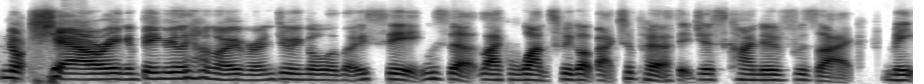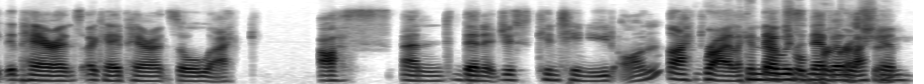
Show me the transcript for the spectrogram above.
not showering and being really hungover and doing all of those things that like once we got back to Perth, it just kind of was like meet the parents. Okay, parents all like us. And then it just continued on. Like right, like a There was natural never, like, a- progression.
